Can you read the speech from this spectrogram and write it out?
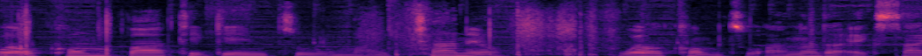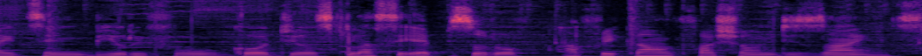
welcome back again to my channel. Welcome to another exciting beautiful gorgeous classy episode of african fashion designs.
